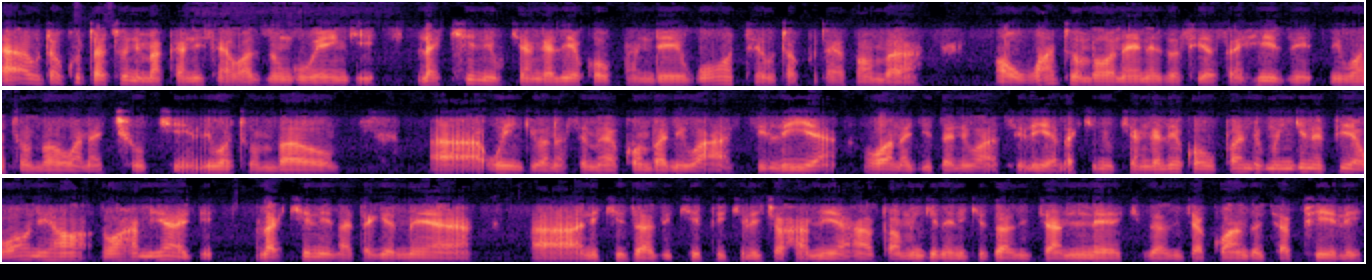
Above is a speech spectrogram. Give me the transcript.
Uh, utakuta tu ni makanisa ya wazungu wengi, lakini ukiangalia kwa upande wote utakuta ya kwamba uh, watu ambao wanaeneza siasa hizi ni watu ambao wanachuki, ni watu ambao uh, wengi wanasema ya kwamba ni waasilia, wao wanajiita ni waasilia, lakini ukiangalia kwa upande mwingine pia wao ni wahamiaji, lakini inategemea Uh, ni kizazi kipi kilichohamia hapa. Mwingine ni kizazi cha nne, kizazi cha kwanza, cha pili,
